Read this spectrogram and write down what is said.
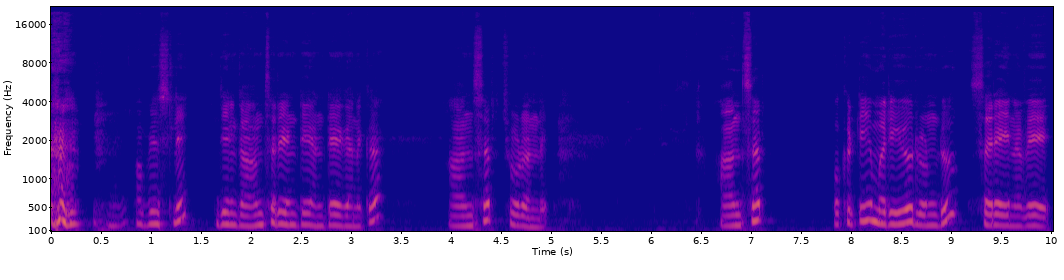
ఆబ్వియస్లీ దీనికి ఆన్సర్ ఏంటి అంటే కనుక ఆన్సర్ చూడండి. ఆన్సర్ ఒకటి మరియు రెండు సరైనవే.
